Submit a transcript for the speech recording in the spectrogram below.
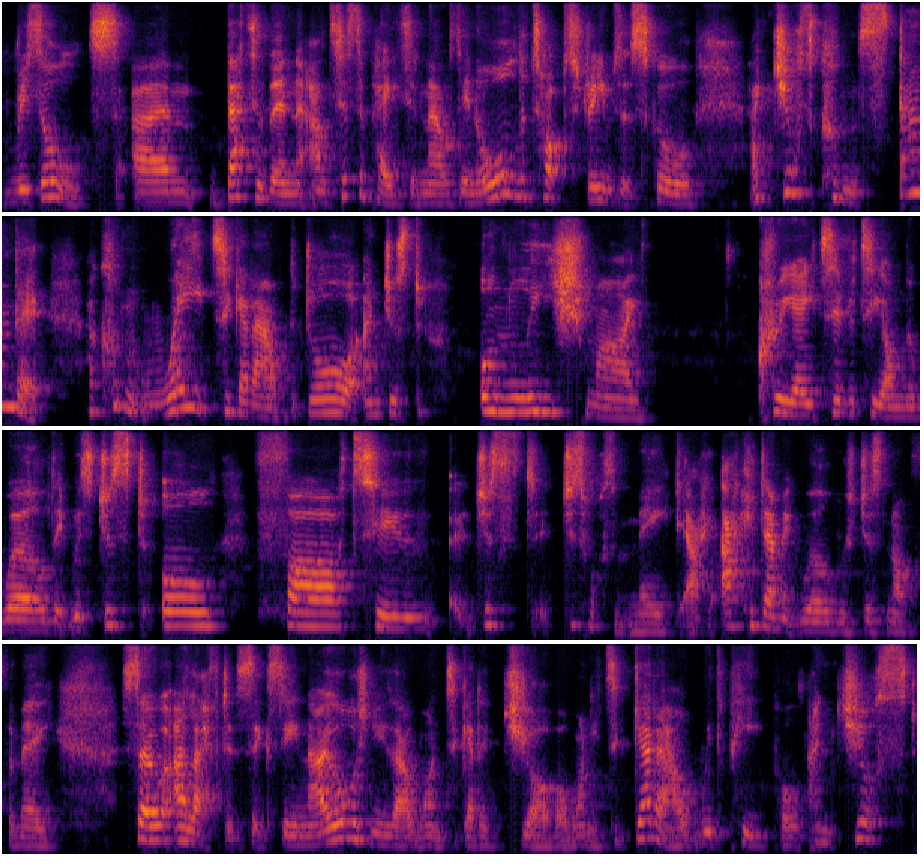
results, um, better than anticipated. And I was in all the top streams at school. I just couldn't stand it. I couldn't wait to get out the door and just unleash my creativity on the world. It was just all far too just just wasn't me. Academic world was just not for me. So i left at 16 i always knew that i wanted to get a job. I wanted to get out with people and just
